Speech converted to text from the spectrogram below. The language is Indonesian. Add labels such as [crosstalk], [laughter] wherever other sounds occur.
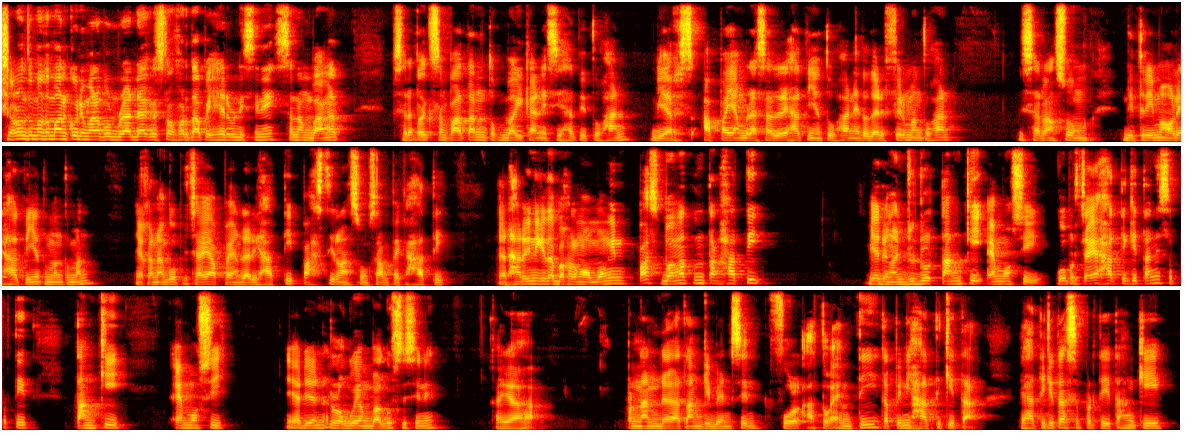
Shalom teman-temanku di mana pun berada, Christopher Tapi Heru di sini. Senang banget bisa dapat kesempatan untuk membagikan isi hati Tuhan. Biar apa yang berasal dari hatinya Tuhan, itu dari firman Tuhan, bisa langsung diterima oleh hatinya teman-teman. Ya karena gue percaya apa yang dari hati pasti langsung sampai ke hati. Dan hari ini kita bakal ngomongin pas banget tentang hati. Ya dengan judul tangki emosi. Gue percaya hati kita ini seperti tangki emosi. Ya dia ada logo yang bagus di sini. Kayak penanda tangki bensin full atau empty, tapi ini hati kita. Ya, hati kita seperti tangki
